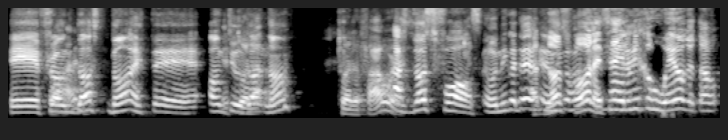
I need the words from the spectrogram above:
Eh, From ¿Cuál? Dust, no, este. Until Dawn, no. 12 hours. As Dust Falls. El único, el Ese es el único juego que tú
